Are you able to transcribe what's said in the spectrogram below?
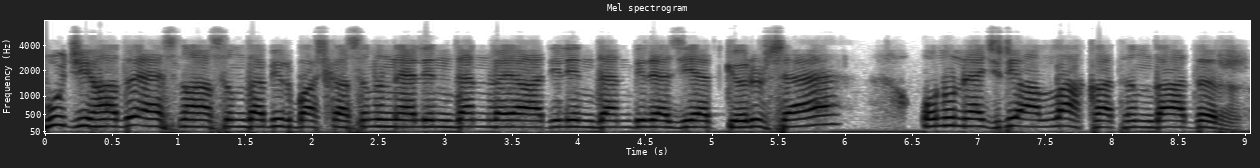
Bu cihadı esnasında bir başkasının elinden veya dilinden bir eziyet görürse onun ecri Allah katındadır.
